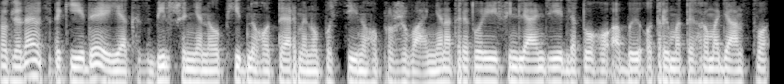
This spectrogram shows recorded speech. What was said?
Розглядаються такі ідеї, як збільшення необхідного терміну постійного проживання на території Фінляндії для того, аби отримати громадянство,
